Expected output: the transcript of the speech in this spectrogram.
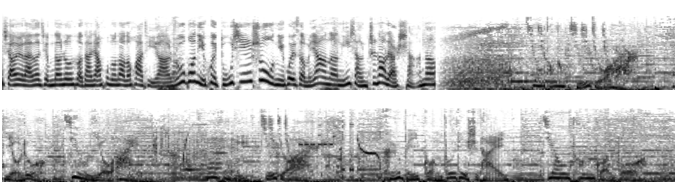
小雨来了节目当中和大家互动到的话题啊，如果你会读心术，你会怎么样呢？你想知道点啥呢？交通九九二有路就有爱。FM 九九二，河北广播电视台交通广播。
